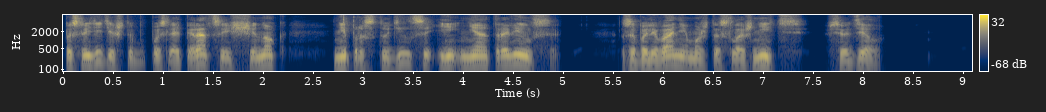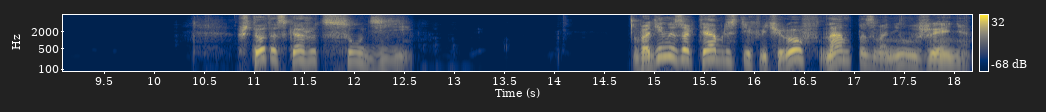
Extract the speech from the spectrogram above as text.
Последите, чтобы после операции щенок не простудился и не отравился. Заболевание может осложнить все дело. Что-то скажут судьи. В один из октябрьских вечеров нам позвонил Женя.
